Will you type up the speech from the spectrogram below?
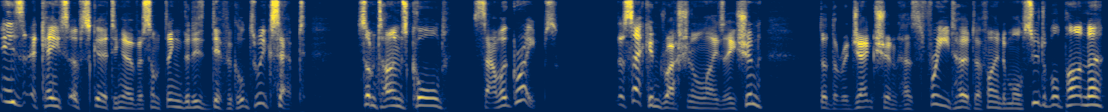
is a case of skirting over something that is difficult to accept, sometimes called sour grapes. The second rationalization, that the rejection has freed her to find a more suitable partner,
